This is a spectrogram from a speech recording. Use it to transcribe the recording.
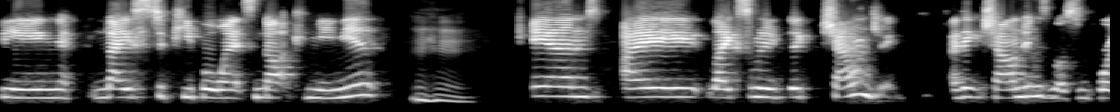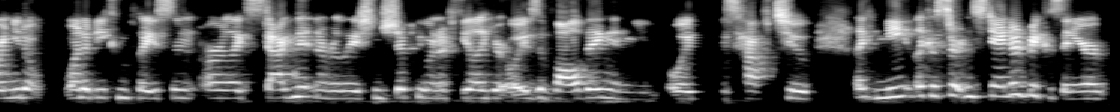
being nice to people when it's not convenient. Mm-hmm. And I like someone like challenging. I think challenging is most important. You don't want to be complacent or like stagnant in a relationship. You want to feel like you're always evolving and you always have to like meet like a certain standard because then you're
